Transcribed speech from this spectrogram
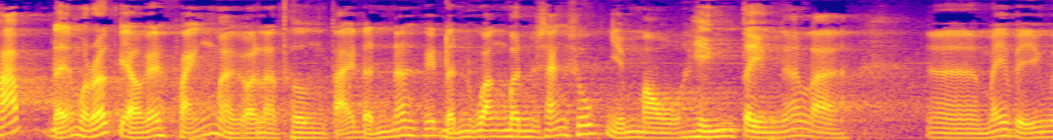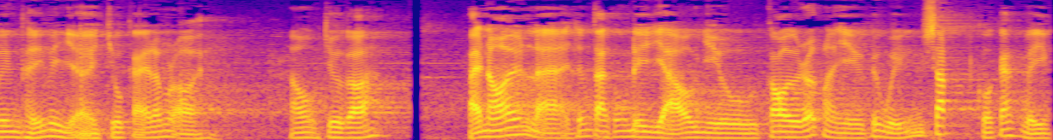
pháp để mà rớt vào cái khoảng mà gọi là thường tại định đó cái định quang minh sáng suốt nhiệm màu hiện tiền đó là à, mấy vị nguyên thủy bây giờ chưa cay lắm rồi. Không chưa có. Phải nói là chúng ta cũng đi dạo nhiều coi rất là nhiều cái quyển sách của các vị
